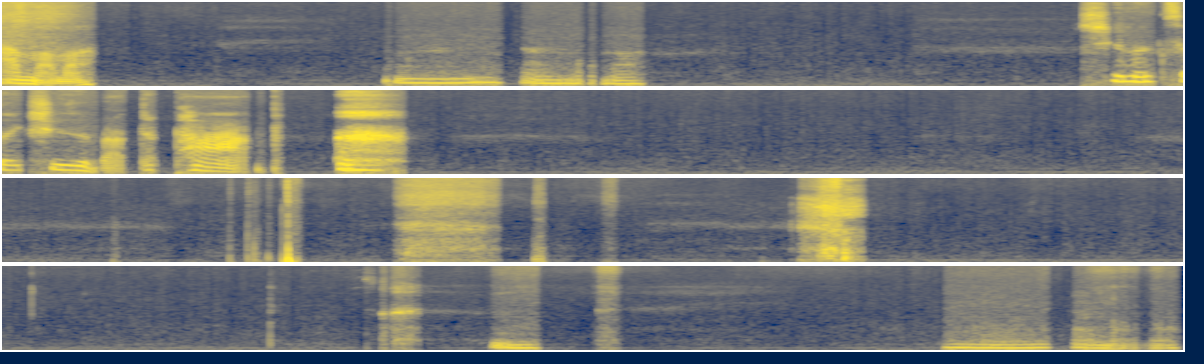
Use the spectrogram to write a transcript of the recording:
Hi, Mama. Mm, hi, Mama. She looks like she's about to pop. Mm, hi, Mama.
